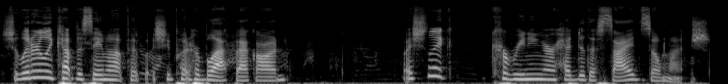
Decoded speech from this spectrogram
She literally kept the same outfit, but she put her black back on. Why is she, like, careening her head to the side so much?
